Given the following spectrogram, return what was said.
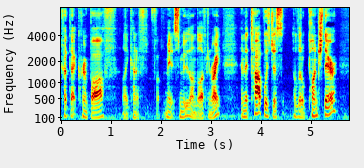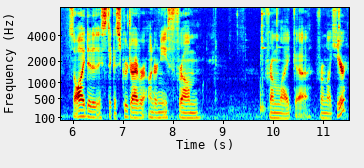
cut that crimp off, like kind of made it smooth on the left and right. And the top was just a little punch there. So all I did is I stick a screwdriver underneath from from like uh, from like here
